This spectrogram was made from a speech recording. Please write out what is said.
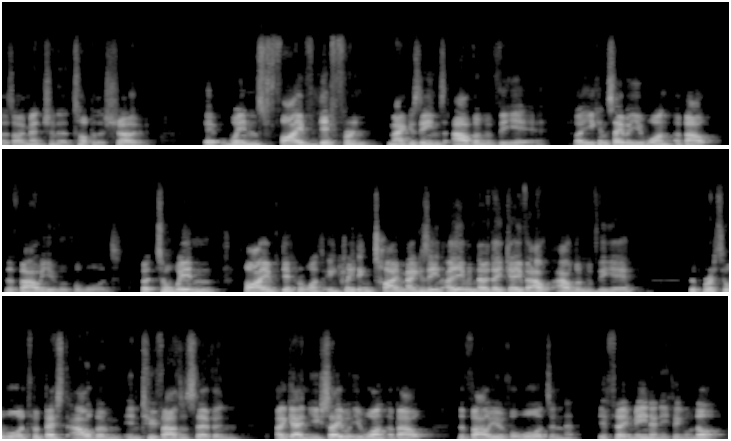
as i mentioned at the top of the show it wins five different magazines album of the year like you can say what you want about the value of awards. But to win five different ones, including Time Magazine, I didn't even know they gave out Album of the Year. the Brit Award for Best Album in 2007. Again, you say what you want about the value of awards and if they mean anything or not.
